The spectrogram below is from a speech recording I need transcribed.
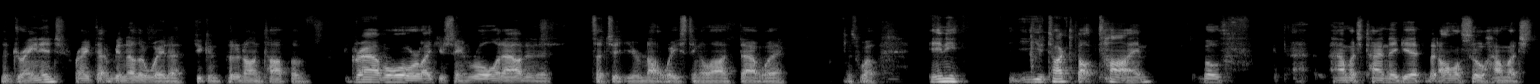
the drainage, right? That would be another way to, you can put it on top of gravel or like you're saying, roll it out in it such that you're not wasting a lot that way as well. Any, you talked about time, both how much time they get, but also how much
